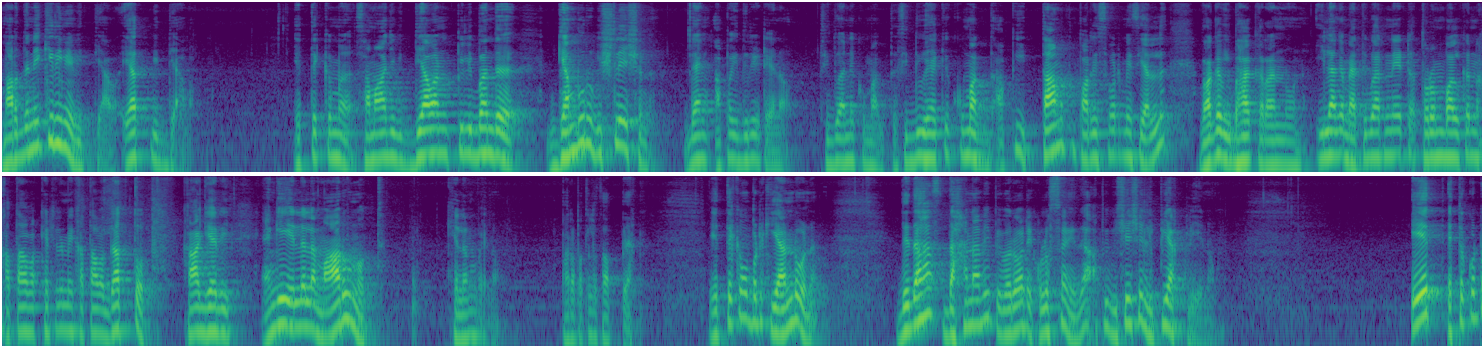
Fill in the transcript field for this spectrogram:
මර්ධනය කිරීමේ විද්‍යාව එයත් විද්‍යාවක්. ඒත් එක්කම සමාජ විද්‍යාවන් පිළිබඳ ගැඹුරු විශ්ලේෂණ දැන් අප ඉදිරියට එනවා. සිදුවන්නේ කුමක්ද? සිදුව හැකි කුමක්ද? අපි ඉතාමත් පරිස්සමට මේ සියල්ල වග විභාග කරන්න ඕන. ඊළඟ මැතිවරණයට තොරම්බල් කරන කතාවක් හැටියට මේ කතාව ගත්තොත් කාගේ හරි ඇඟේ එල්ලලා මාරුනොත් කෙලම වෙනවා. බරපතල තත්ත්වයක්. ඒත් එක්කම ඔබට කියන්න ඕන 2019 පෙබරවාරි 11 වෙනිදා අපි විශේෂ ලිපියක් ලියනවා. ඒත් එතකොට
